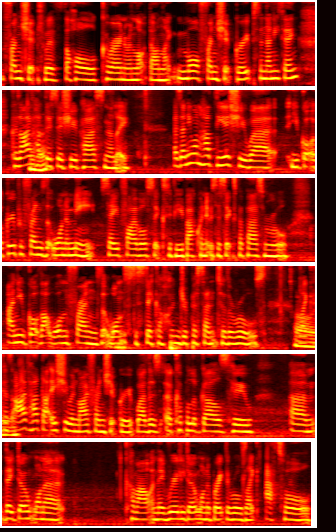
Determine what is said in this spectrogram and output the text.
friendships with the whole corona and lockdown, like more friendship groups than anything. Because I've had this issue personally. Has anyone had the issue where you've got a group of friends that want to meet, say five or six of you back when it was a six per person rule, and you've got that one friend that wants to stick 100% to the rules? like, Oh, because yeah. I've had that issue in my friendship group where there's a couple of girls who um, they don't want to come out and they really don't want to break the rules like at all.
